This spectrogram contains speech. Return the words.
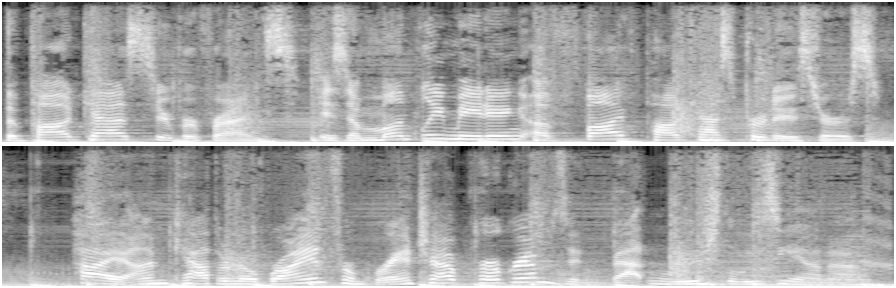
The Podcast Super Friends is a monthly meeting of five podcast producers Hi, I'm Katherine O'Brien from Branch Out Programs in Baton Rouge, Louisiana.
